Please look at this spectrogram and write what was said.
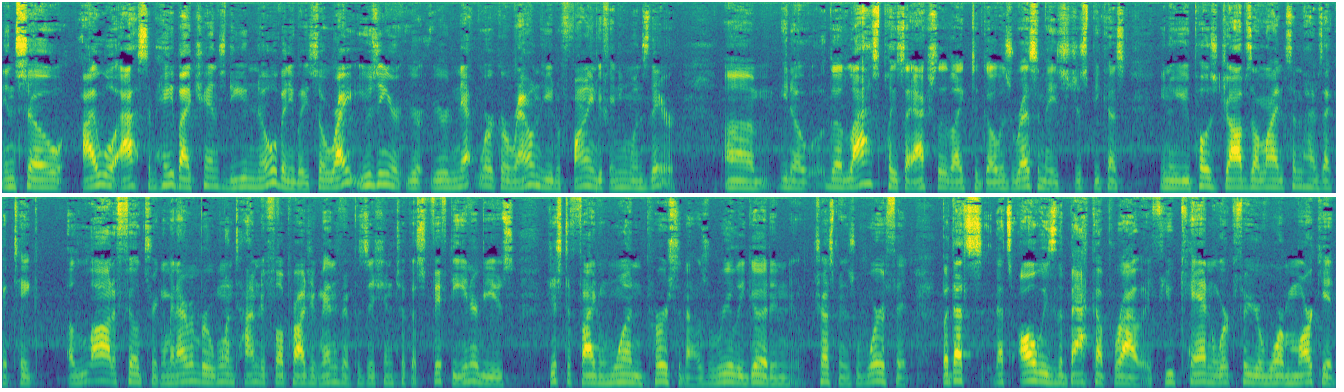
And so I will ask them, hey, by chance, do you know of anybody? So, right, using your, your, your network around you to find if anyone's there. Um, you know, the last place I actually like to go is resumes just because, you know, you post jobs online. Sometimes that could take a lot of filtering. I mean, I remember one time to fill a project management position took us 50 interviews just to find one person that was really good, and trust me, it was worth it. But that's that's always the backup route. If you can work through your warm market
